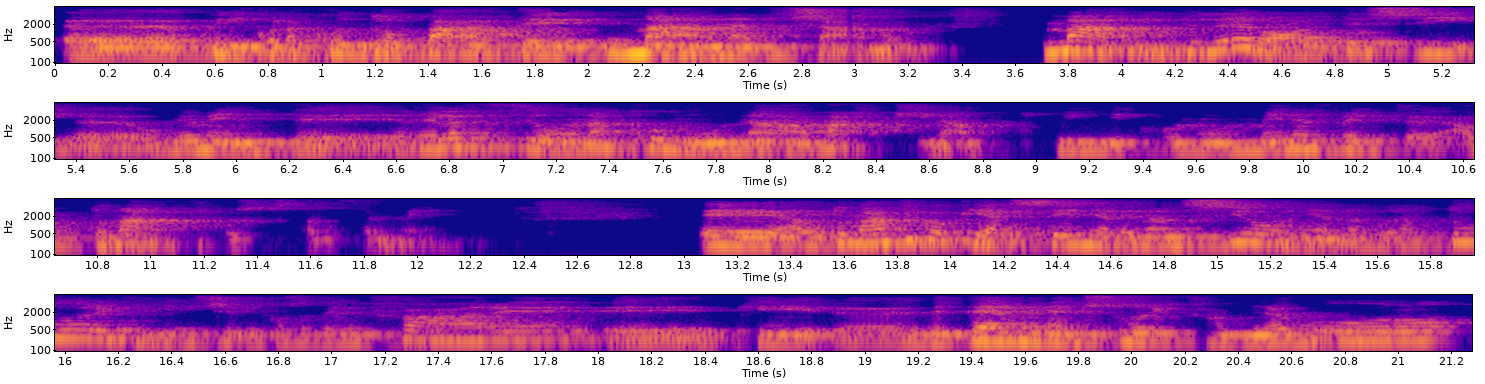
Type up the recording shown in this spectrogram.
eh, quindi con la controparte umana, diciamo, ma il più delle volte si eh, ovviamente relaziona con una macchina, quindi con un management automatico sostanzialmente eh, automatico che assegna le mansioni al lavoratore, che gli dice che cosa deve fare, eh, che eh, determina il suo ritmo di lavoro,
